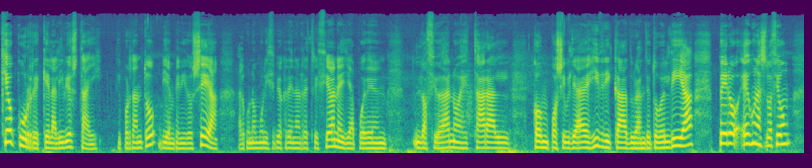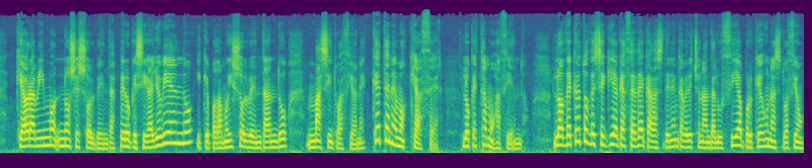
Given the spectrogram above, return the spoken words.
¿Qué ocurre? Que el alivio está ahí. Y por tanto, bienvenido sea. Algunos municipios que tienen restricciones ya pueden los ciudadanos estar al- con posibilidades hídricas durante todo el día, pero es una situación que ahora mismo no se solventa. Espero que siga lloviendo y que podamos ir solventando más situaciones. ¿Qué tenemos que hacer? Lo que estamos haciendo. Los decretos de sequía que hace décadas se tenían que haber hecho en Andalucía porque es una situación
